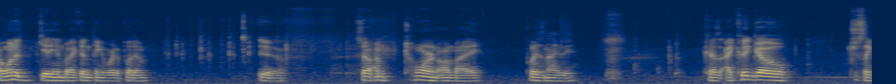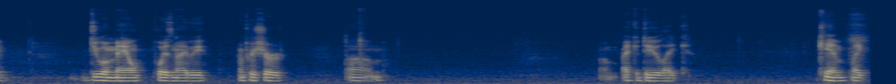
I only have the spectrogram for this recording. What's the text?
I wanted Gideon, but I couldn't think of where to put him. Yeah. So I'm torn on my poison ivy. Because I could go just like do a male poison ivy. I'm pretty sure. Um, um, I could do like Kim, like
